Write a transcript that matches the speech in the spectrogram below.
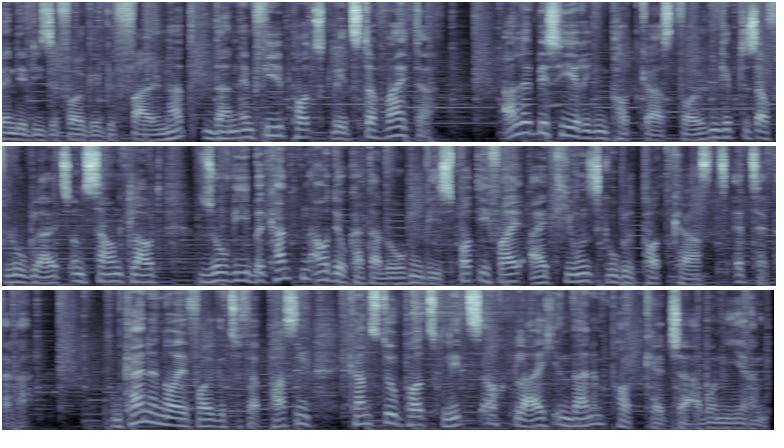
Wenn dir diese Folge gefallen hat, dann empfiehl Podsglitz doch weiter. Alle bisherigen Podcast-Folgen gibt es auf Lugleitz und Soundcloud sowie bekannten Audiokatalogen wie Spotify, iTunes, Google Podcasts etc. Um keine neue Folge zu verpassen, kannst du Podsglitz auch gleich in deinem Podcatcher abonnieren.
